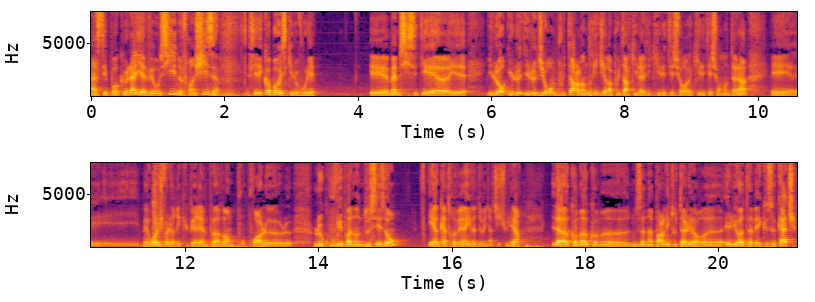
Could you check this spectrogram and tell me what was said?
À cette époque-là, il y avait aussi une franchise. C'est les Cowboys qui le voulaient. Et même si c'était, euh, ils, le, diront plus tard, Landry dira plus tard qu'il était sur, qu'il était sur Montana. Et, ben Walsh va le récupérer un peu avant pour pouvoir le couver pendant deux saisons. Et en 81, il va devenir titulaire. Là, comme, comme euh, nous en a parlé tout à l'heure euh, Elliott avec The Catch,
